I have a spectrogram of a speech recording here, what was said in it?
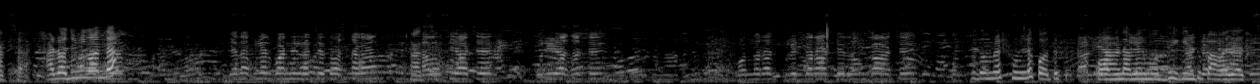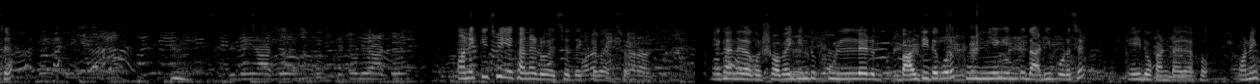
আচ্ছা। আর রজনীগন্ধা? জেনা ফুলের বান্ডিল হচ্ছে দশ টাকা আচ্ছা। সালসি আছে কুলিয়াস আছে গন্ধরাজ ফুলের চারা আছে লঙ্কা আছে। তো তোমরা শুনলে কত কম দামের মধ্যেই কিন্তু পাওয়া যাচ্ছে। আছে আছে। অনেক কিছুই এখানে রয়েছে দেখতে পাচ্ছ। এখানে দেখো সবাই কিন্তু ফুলের বালতিতে করে ফুল নিয়ে কিন্তু দাঁড়িয়ে পড়েছে। এই দোকানটায় দেখো। অনেক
